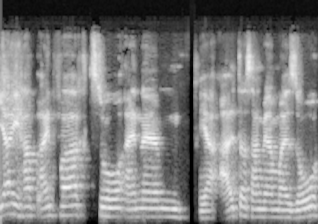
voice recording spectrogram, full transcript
Ja, ich habe einfach zu einem ja, Alter, sagen wir mal so,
